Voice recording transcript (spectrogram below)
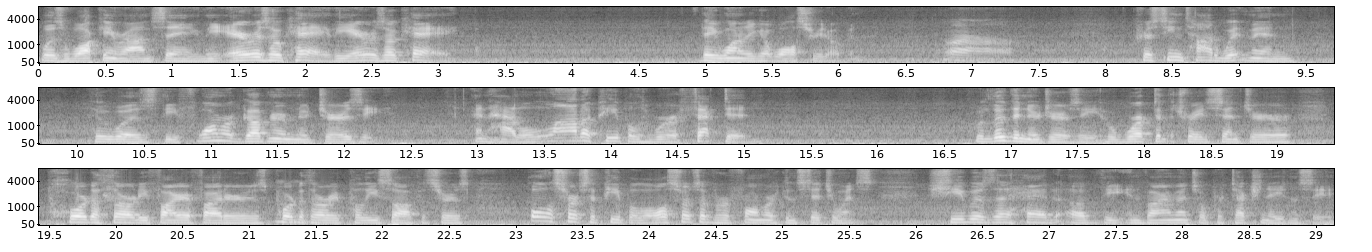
was walking around saying, The air is okay, the air is okay. They wanted to get Wall Street open. Wow. Christine Todd Whitman, who was the former governor of New Jersey and had a lot of people who were affected who lived in New Jersey, who worked at the Trade Center, Port Authority firefighters, Port mm-hmm. Authority police officers, all sorts of people, all sorts of her former constituents. She was the head of the Environmental Protection Agency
